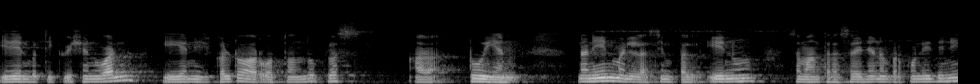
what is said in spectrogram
ಇದೇನು ಬತ್ತು equation one a n equal to ಅರವತ್ತೊಂದು ಪ್ಲಸ್ ಟು ಎನ್ ನಾನು ಏನು ಮಾಡಿಲ್ಲ ಸಿಂಪಲ್ ಏನು? ಸಮಾಂತರ ಶ್ರೇಣಿಯನ್ನು ಬರ್ಕೊಂಡಿದ್ದೀನಿ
